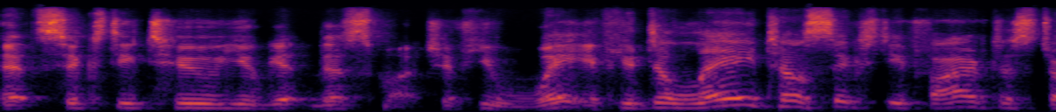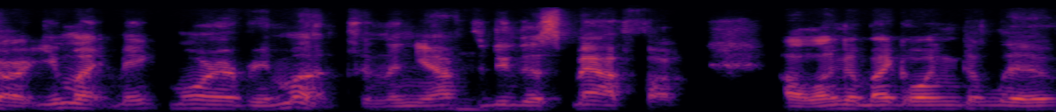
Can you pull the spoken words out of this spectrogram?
At 62 you get this much. If you wait if you delay till 65 to start, you might make more every month and then you have to hmm. do this math on how long am I going to live?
